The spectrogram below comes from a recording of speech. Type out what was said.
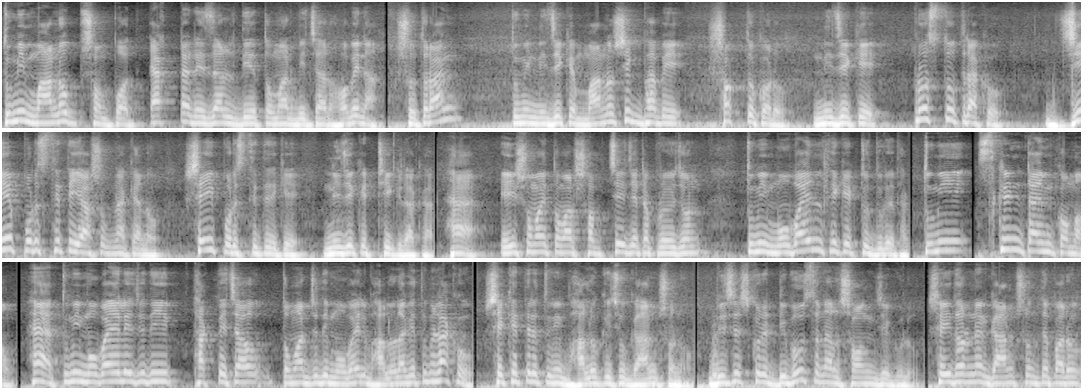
তুমি মানব সম্পদ, একটা রেজাল্ট দিয়ে তোমার বিচার হবে না। সুতরাং তুমি নিজেকে মানসিকভাবে শক্ত করো, নিজেকে প্রস্তুত রাখো। যে পরিস্থিতি আসুক না কেন, সেই পরিস্থিতিকে নিজেকে ঠিক রাখা। হ্যাঁ এই সময় তোমার সবচেয়ে যেটা প্রয়োজন তুমি মোবাইল থেকে একটু দূরে থাকো। তুমি স্ক্রিন টাইম কমাও। হ্যাঁ তুমি মোবাইলে যদি থাকতে চাও, তোমার যদি মোবাইল ভালো লাগে, তুমি রাখো। সেক্ষেত্রে তুমি ভালো কিছু গান শোনো। বিশেষ করে ডিভোশনাল সং যেগুলো, সেই ধরনের গান শুনতে পারো।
